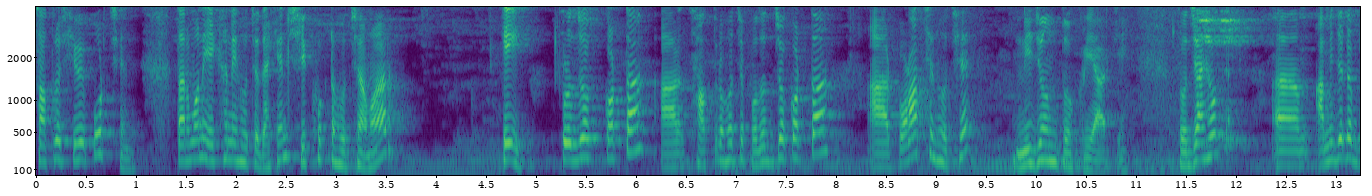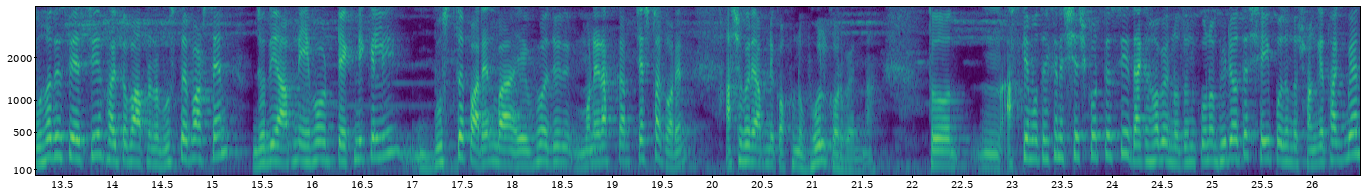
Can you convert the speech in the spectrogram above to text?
ছাত্র সেভাবে পড়ছেন। তার মানে এখানে হচ্ছে দেখেন, শিক্ষকটা হচ্ছে আমার কি? প্রযোজককর্তা আর ছাত্র হচ্ছে প্রযোজ্যকর্তা, আর পড়াচ্ছেন হচ্ছে নিজন্ত ক্রিয়া আর কি। তো যাই হোক আম, যেটা বোঝাতে চেয়েছি হয়তো বা আপনারা বুঝতে পারছেন। যদি আপনি এভাবে টেকনিক্যালি বুঝতে পারেন বা এভাবে যদি মনে রাখার চেষ্টা করেন আশা করি আপনি কখনো ভুল করবেন না। তো আজকের মতো এখানে শেষ করতেছি। দেখা হবে নতুন কোনো ভিডিওতে। সেই পর্যন্ত সঙ্গে থাকবেন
